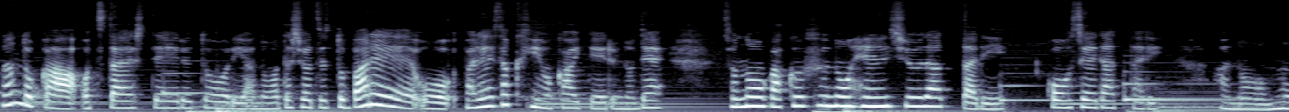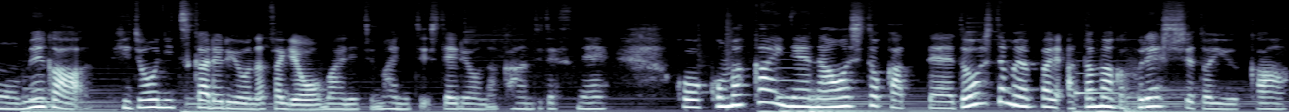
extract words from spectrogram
何度かお伝えしている通りあの私はずっとバレエをバレエ作品を書いているのでその楽譜の編集だったり構成だったりあのもう目が非常に疲れるような作業を毎日毎日しているような感じですね。こう細かいね直しとかってどうしてもやっぱり頭がフレッシュというか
